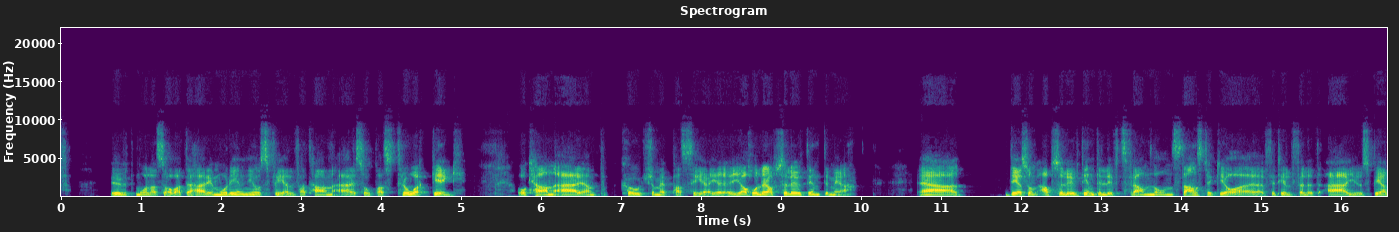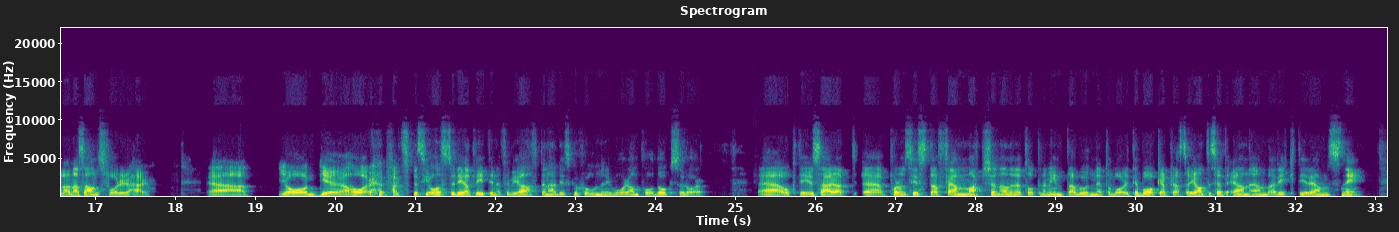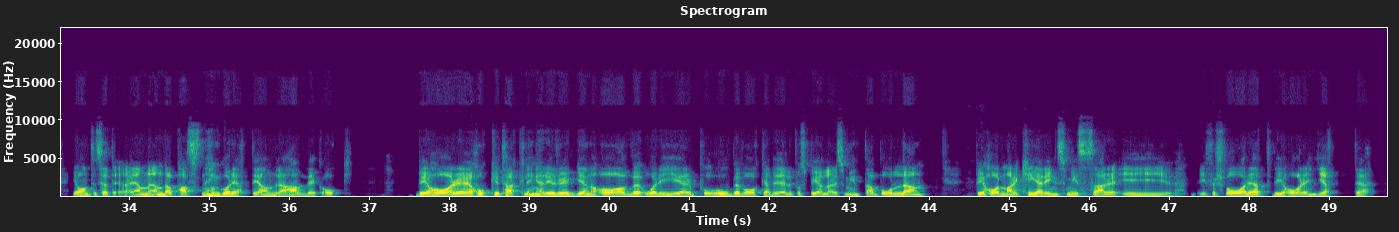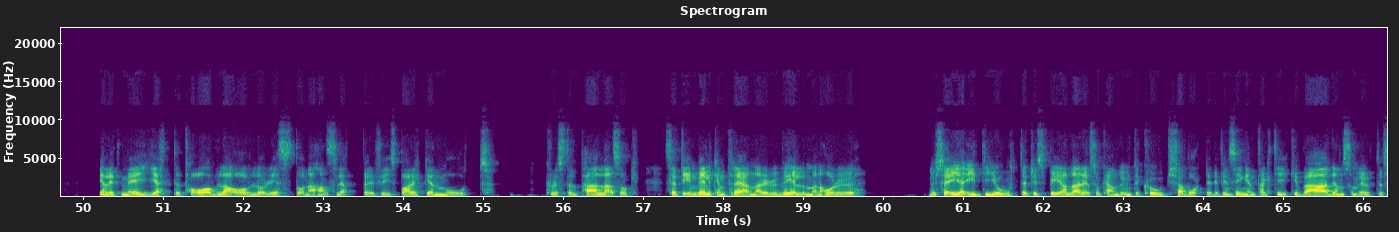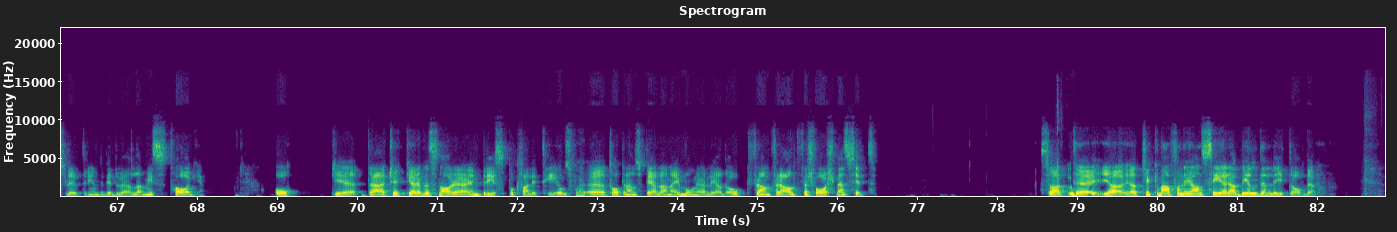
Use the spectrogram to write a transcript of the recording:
utmålas av att det här är Mourinhos fel för att han är så pass tråkig. Och han är en coach som är passé. Jag, jag håller absolut inte med. Eh, det som absolut inte lyfts fram någonstans tycker jag eh, för tillfället är ju spelarnas ansvar i det här. Jag har faktiskt specialstuderat lite nu, för vi har haft den här diskussionen i våran podd också. Då. Eh, och det är ju så här att eh, på de sista fem matcherna när Tottenham inte har vunnit och varit tillbakapressade, jag har inte sett en enda riktig rensning. Jag har inte sett en enda passning gå rätt i andra halvlek och vi har eh, hockeytacklingar i ryggen av Orier på obevakade eller på spelare som inte har bollen. Vi har markeringsmissar i, i försvaret. Vi har en jätte, enligt mig, jättetavla av Loris när han släpper frisparken mot Crystal Palace och sätt in vilken tränare du vill men har du, nu säger jag idioter till spelare så kan du inte coacha bort det. Det finns ingen taktik i världen som utesluter individuella misstag. Och eh, där tycker jag det väl snarare är en brist på kvalitet hos eh, Tottenham-spelarna i många led och framförallt försvarsmässigt. Så att eh, jag, jag tycker man får nyansera bilden lite av det.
